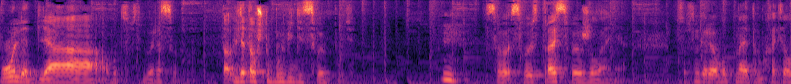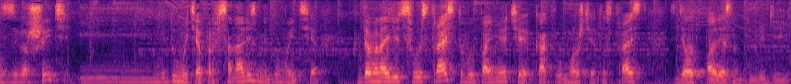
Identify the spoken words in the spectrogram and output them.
поле для, вот, собственно говоря, для того, чтобы увидеть свой путь свою, свою страсть, свое желание. Собственно говоря, вот на этом хотел завершить. И не думайте о профессионализме, думайте Когда вы найдете свою страсть, то вы поймете, как вы можете эту страсть сделать полезной для людей.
